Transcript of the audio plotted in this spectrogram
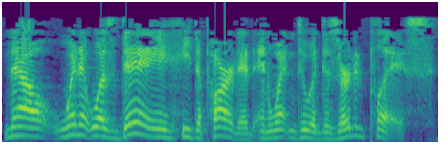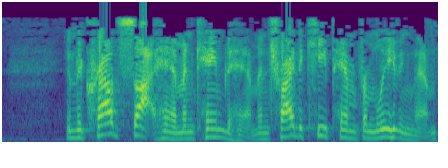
Now, when it was day, he departed and went into a deserted place, And the crowd sought him and came to him and tried to keep him from leaving them.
